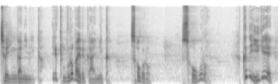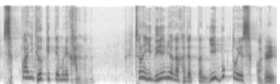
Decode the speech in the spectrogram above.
저 인간입니까? 이렇게 물어봐야 될 거 아닙니까? 속으로. 속으로. 근데 이게 습관이 되었기 때문에 가능한 겁니다. 저는 이 느헤미야가 가졌던 이 묵도의 습관을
